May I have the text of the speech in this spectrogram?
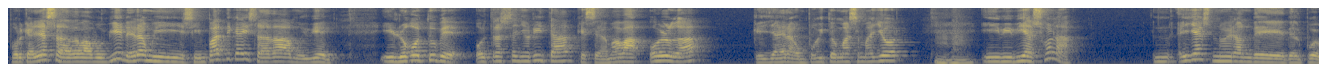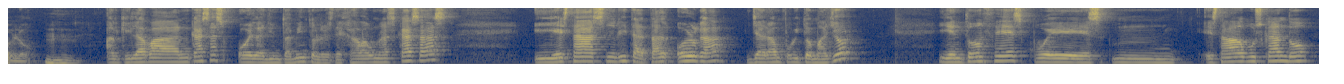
Porque a ella se la daba muy bien, era muy simpática y se la daba muy bien. Y luego tuve otra señorita que se llamaba Olga, que ya era un poquito más mayor, y vivía sola. Ellas no eran de- del pueblo. Alquilaban casas o el ayuntamiento les dejaba unas casas y esta señorita tal Olga ya era un poquito mayor y entonces pues mm, estaba buscando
